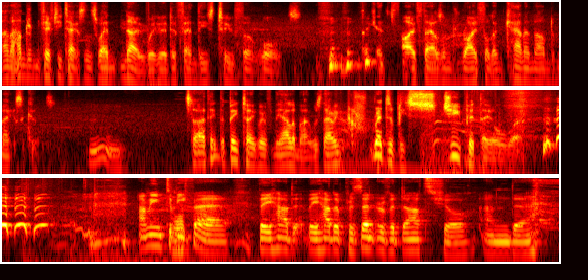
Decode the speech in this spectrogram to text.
And 150 Texans went, no, we're going to defend these two foot walls against 5,000 rifle and cannon armed Mexicans. Hmm. So I think the big takeaway from the Alamo was how incredibly stupid they all were. I mean, to be fair, they had they had a presenter of a darts show and uh,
